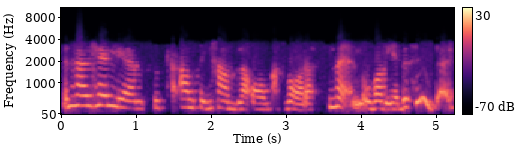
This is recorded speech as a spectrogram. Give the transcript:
den här helgen så ska allting handla om att vara snäll och vad det betyder.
